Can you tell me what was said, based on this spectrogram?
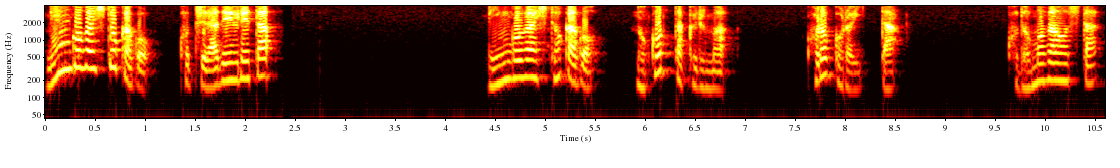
リンゴが一かご、こちらで売れた。リンゴが一かご、残った車、コロコロ行った。子供が押した。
